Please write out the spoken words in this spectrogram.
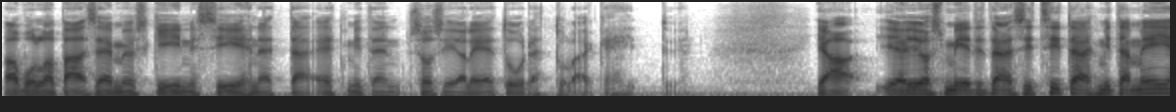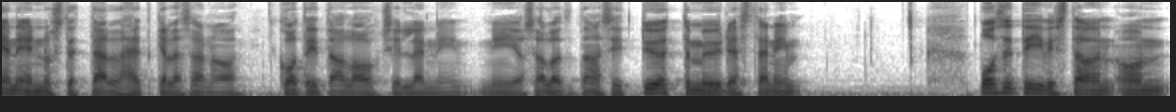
avulla pääsee myös kiinni siihen, että et miten sosiaalietuudet tulee kehittyä. Ja, ja jos mietitään sit sitä, että mitä meidän ennuste tällä hetkellä sanoo kotitalouksille, niin, niin jos aloitetaan siitä työttömyydestä, niin positiivista on, on,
